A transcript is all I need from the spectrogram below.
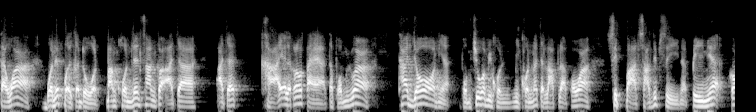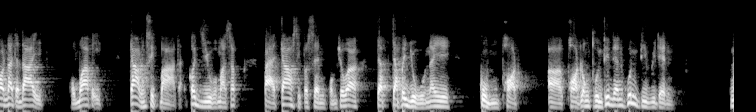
แต่ว่าวันนี้เปิดกระโดด บางคนเล่นสั้นก็อาจจะอาจจะขายอะไรก็แล้วแต่ แต่ผมคิดว่าถ้าย่อเนี่ย ผมเชื่อว่ามีคนมีคนน่าจะรับแล้ว เพราะว่า 10 บาท 34เนี่ยปีนี้ก็น่าจะได้อีก ผมว่าอีก9ถึง10 บาทก็ยิวประมาณสัก 8 90เปอร์เซ็นผมเชื่อว่าจะจะไปอยู่ในกลุ่มพอร์ตพอร์ตลงทุนที่เน้นหุ้น dividend ใน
